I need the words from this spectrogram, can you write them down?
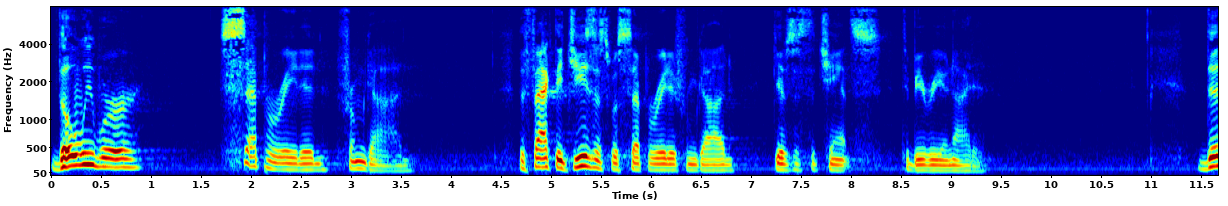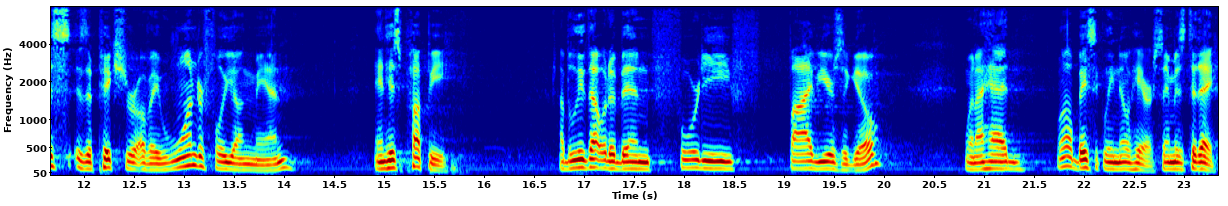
Though we were separated from God, the fact that Jesus was separated from God gives us the chance to be reunited. This is a picture of a wonderful young man and his puppy I believe that would have been 45 years ago when I had, well, basically no hair, same as today.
